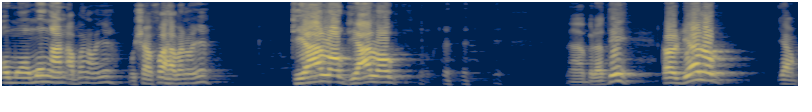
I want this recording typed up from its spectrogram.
omong-omongan apa namanya? Musyafah apa namanya? Dialog, dialog. nah, berarti kalau dialog yang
